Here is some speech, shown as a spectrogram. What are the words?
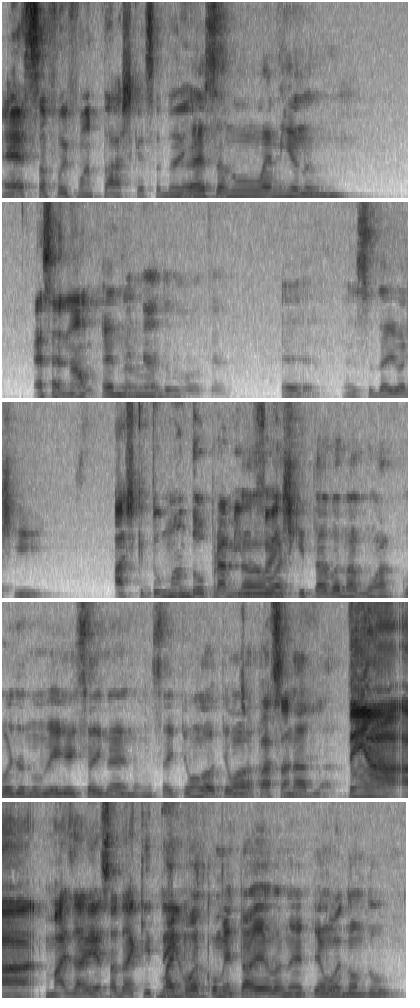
Essa foi fantástica, essa daí. Essa não é minha, não. Essa é não? É não. Fernando Mota. É, essa daí eu acho que. Acho que tu mandou pra mim, não, não foi? acho que tava em alguma coisa no meio, isso aí não é não. Isso aí tem um tem um assinado lá. Tem a, a. Mas aí essa daqui tem. Mas um... pode comentar ela, né? Tem o um nome do.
